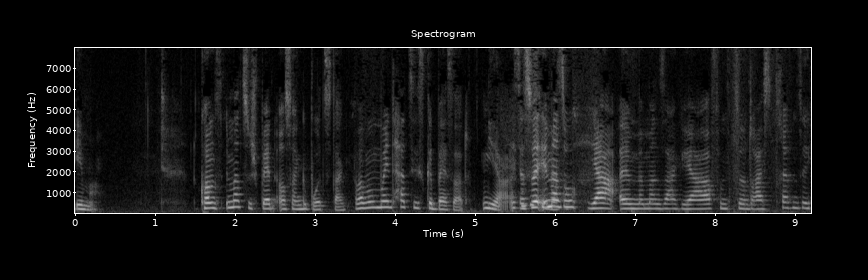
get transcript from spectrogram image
Immer. Du kommst immer zu spät außer an Geburtstag. Aber im Moment hat sich's gebessert. Ja, es Das ist war immer so, ja, ähm, wenn man sagt, ja, 15.30 Uhr treffen sich,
